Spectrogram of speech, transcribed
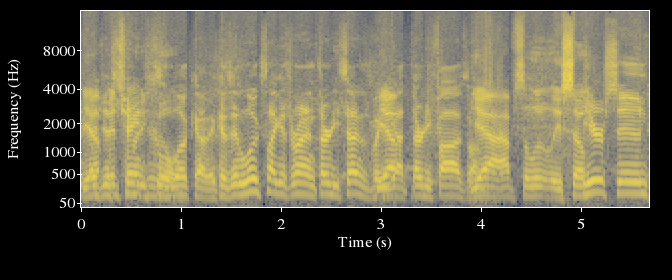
Yep, it just it's changes the look of it because it looks like it's running 37s, but Yep. you got 35s on it. Yeah, there. absolutely. So here soon,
